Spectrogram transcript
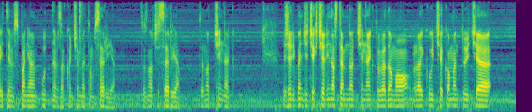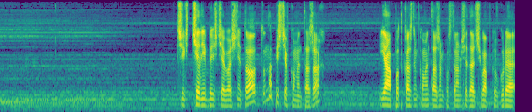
i tym wspaniałym płótnem zakończymy tą serię. To znaczy seria, ten odcinek. Jeżeli będziecie chcieli następny odcinek, to wiadomo, lajkujcie, komentujcie. Czy chcielibyście właśnie to, to napiszcie w komentarzach. Ja pod każdym komentarzem postaram się dać łapkę w górę.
